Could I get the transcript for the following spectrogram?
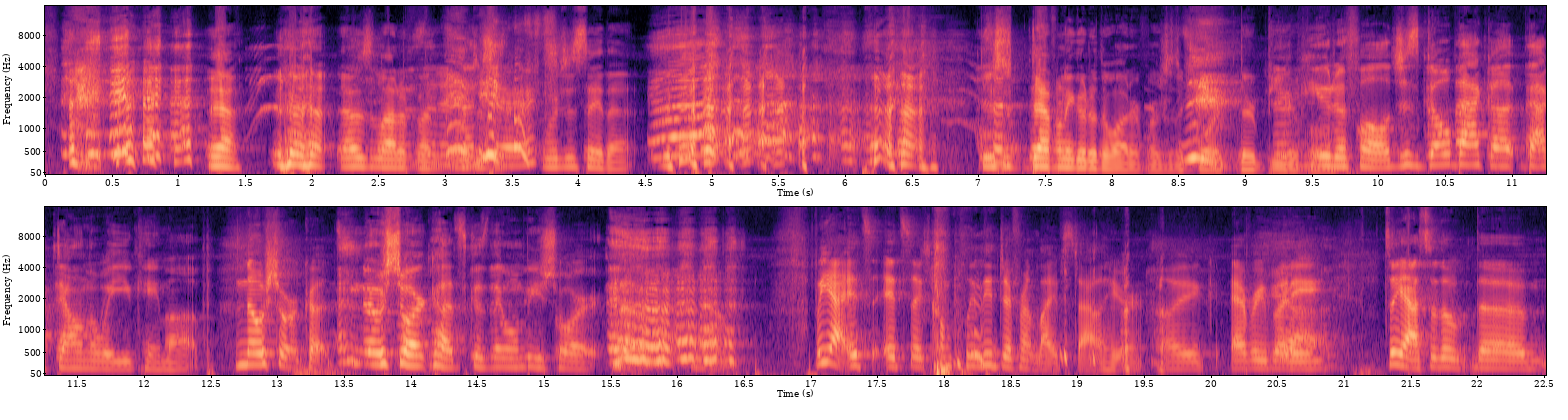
yeah, that was a lot of fun. We'll just, we'll just say that. you should definitely go to the waterfalls. They're, gor- they're They're beautiful. beautiful. Just go back up, back down the way you came up. No shortcuts. No shortcuts because they won't be short. But yeah, it's it's a completely different lifestyle here. Like everybody. Yeah. So yeah, so the the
